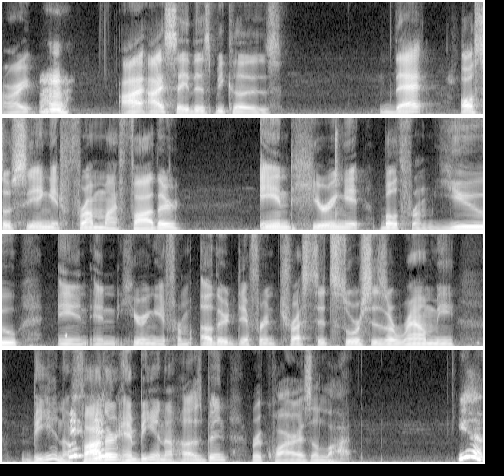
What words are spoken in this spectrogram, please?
All right? Mhm. I, I say this because that also seeing it from my father and hearing it both from you and and hearing it from other different trusted sources around me being a father and being a husband requires a lot Yeah.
